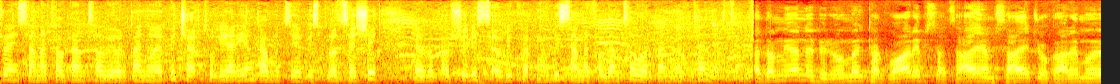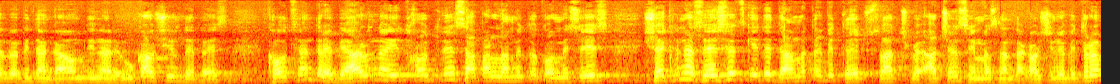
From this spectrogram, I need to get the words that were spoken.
ჩვენი სამართალდამცავი ორგანოები ჩართული არიან გამოძიების პროცესში ევროკავშირის წევრი ქვეყნების სამართალდამცავ ორგანოებთან ერთად. ადამიანები, რომელთა გვარებსაც აი ამ საეჭო გარემოებებიდან გამომდინარე უკავშირდება ეს კოლცენტრები არ უნდა ითხოვდნენ საპარლამენტო კომისიის შექმნას ესეც კიდე დამატებით ეჭვს აჩენს იმასთან დაკავშირებით, რომ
